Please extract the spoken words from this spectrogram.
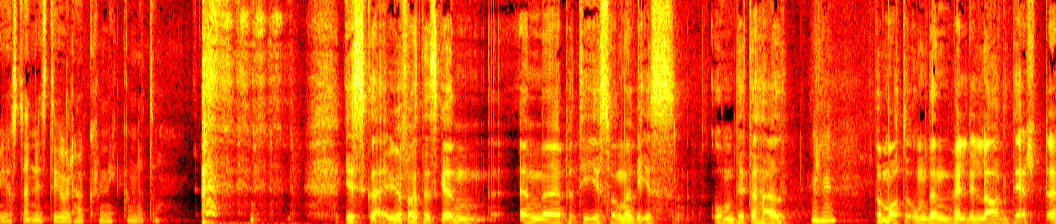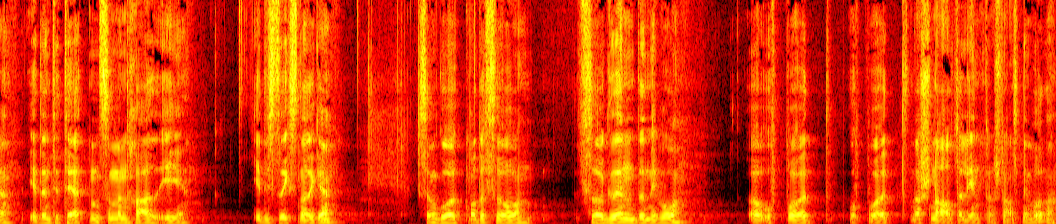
Jostein hvis dere vil ha kronikk om dette. Jeg skrev jo faktisk en, en parti i Sogn Avis om dette her. På en måte om den veldig lagdelte identiteten som en har i, i Distrikts-Norge. Som går på en måte fra, fra grendenivå og opp på, et, opp på et nasjonalt eller internasjonalt nivå. da.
